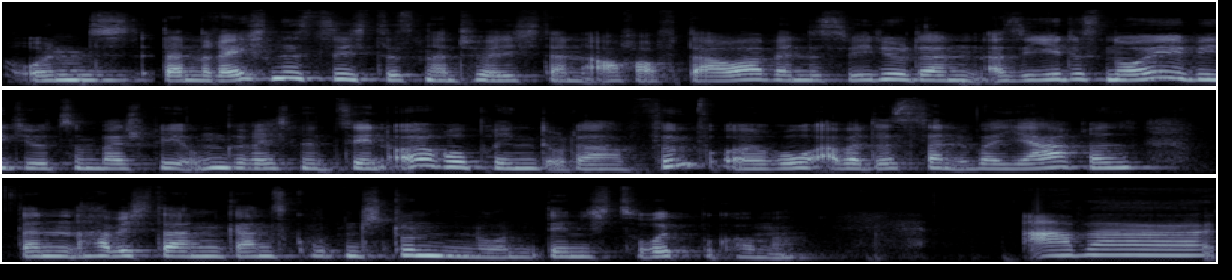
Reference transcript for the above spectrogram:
Und mhm. dann rechnet sich das natürlich dann auch auf Dauer, wenn das Video dann, also jedes neue Video zum Beispiel umgerechnet 10 Euro bringt oder 5 Euro, aber das dann über Jahre, dann habe ich da einen ganz guten Stundenlohn, den ich zurückbekomme. Aber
